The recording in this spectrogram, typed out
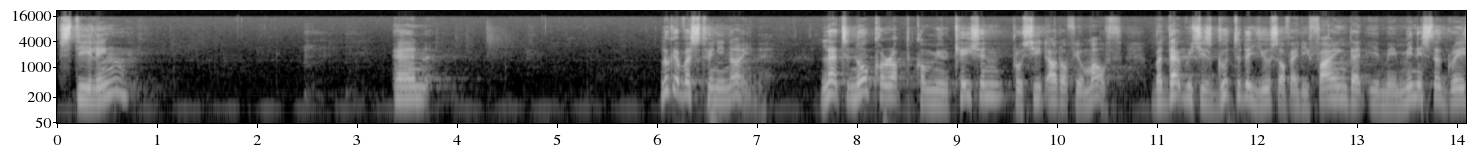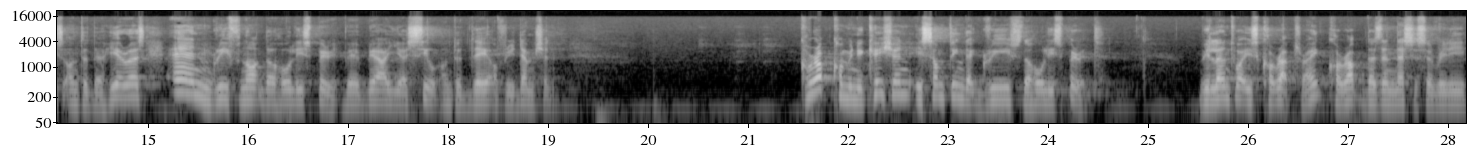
stealing. And look at verse 29. Let no corrupt communication proceed out of your mouth, but that which is good to the use of edifying, that it may minister grace unto the hearers, and grieve not the Holy Spirit, whereby ye are sealed unto the day of redemption. Corrupt communication is something that grieves the Holy Spirit we learned what is corrupt, right? Corrupt doesn't necessarily,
